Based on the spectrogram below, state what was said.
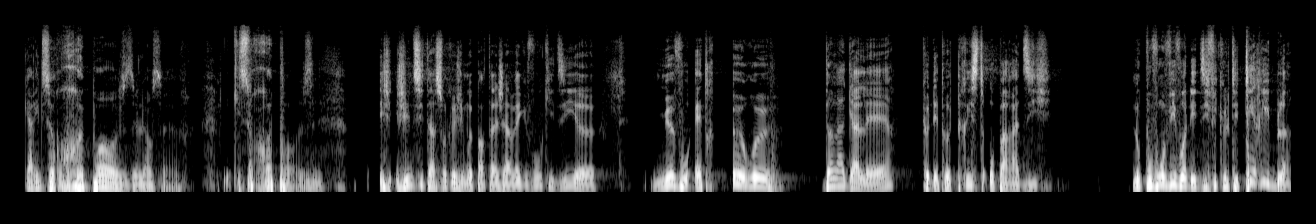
car ils se reposent de leurs œuvres. Qui se reposent. Mm. J'ai une citation que j'aimerais partager avec vous qui dit euh, Mieux vaut être heureux dans la galère que d'être triste au paradis. Nous pouvons vivre des difficultés terribles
